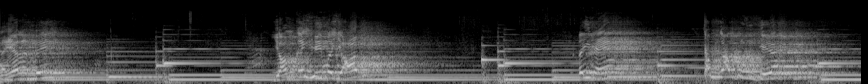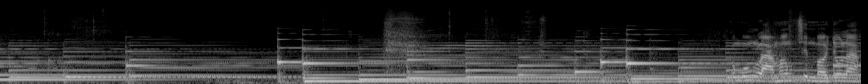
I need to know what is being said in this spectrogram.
Lẹ lên đi. Dọn cái gì mà dọn? Đi nè làm không? Xin mời vô làm.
